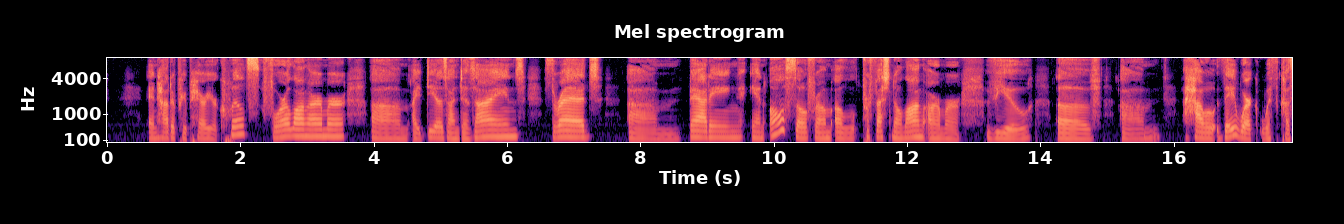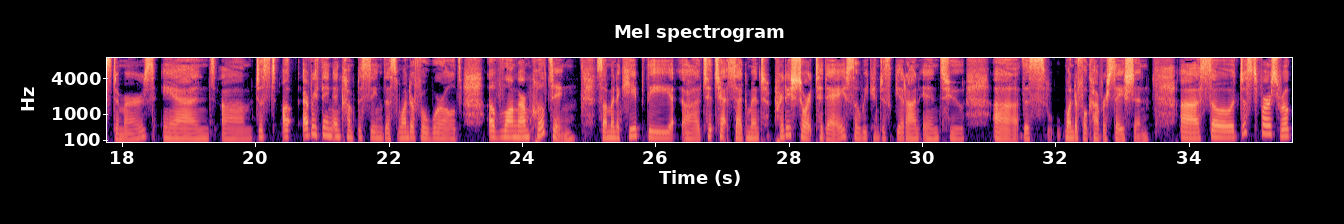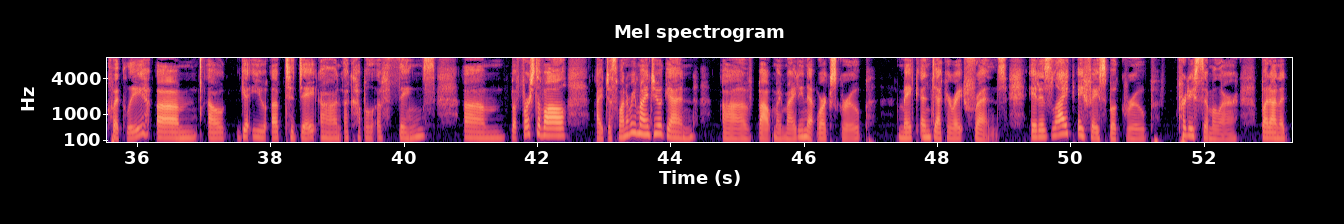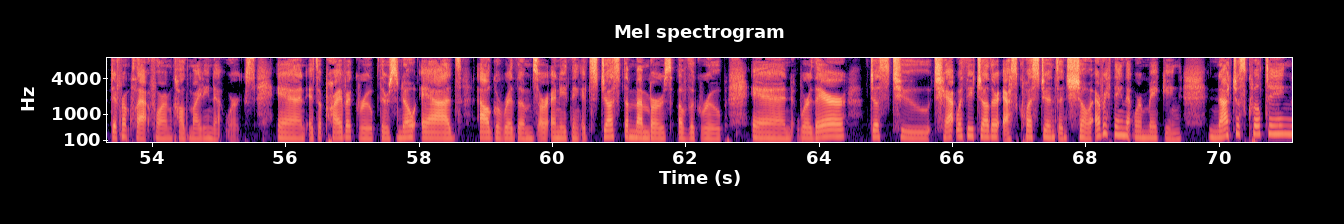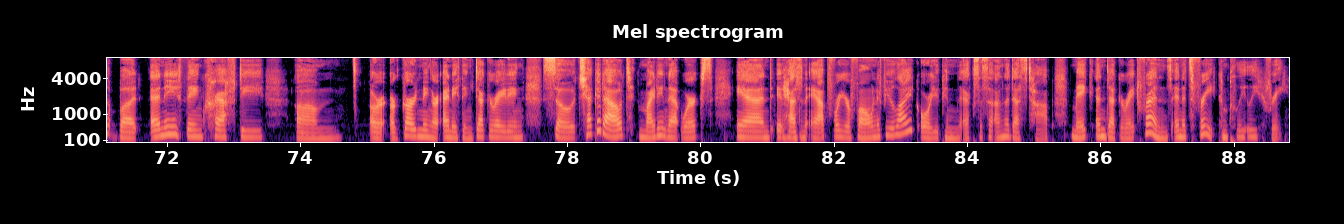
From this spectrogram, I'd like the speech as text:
and how to prepare your quilts for a long armer, um, ideas on designs, threads, um, batting, and also from a professional long armer view of um, how they work with customers and um, just uh, everything encompassing this wonderful world of long arm quilting. So I'm going to keep the uh, chit chat segment pretty short today so we can just get on into uh, this wonderful conversation. Uh, so just first, real quickly, um, I'll get you up to date on a couple of things. Um, but first of all, I just want to remind you again about my Mighty Networks group, Make and Decorate Friends. It is like a Facebook group, pretty similar, but on a different platform called Mighty Networks. And it's a private group. There's no ads, algorithms, or anything. It's just the members of the group. And we're there just to chat with each other, ask questions, and show everything that we're making, not just quilting, but anything crafty, um, or, or gardening or anything, decorating. So check it out, Mighty Networks, and it has an app for your phone if you like, or you can access it on the desktop. Make and decorate friends, and it's free, completely free.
